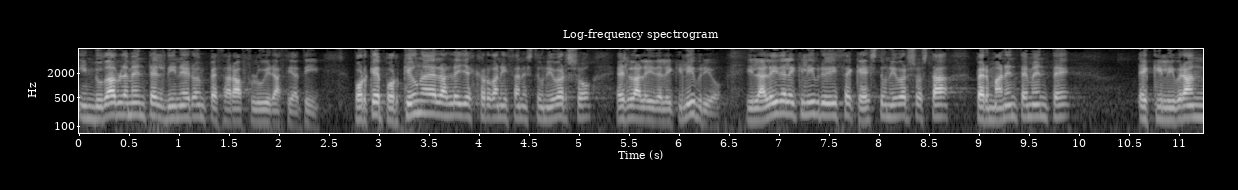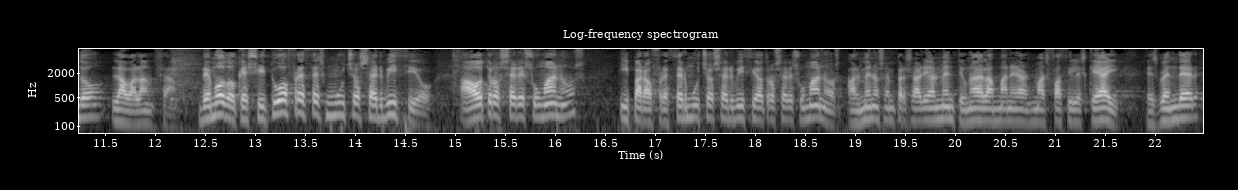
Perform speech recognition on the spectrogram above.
indudablemente el dinero empezará a fluir hacia ti. ¿Por qué? Porque una de las leyes que organizan este universo es la ley del equilibrio. Y la ley del equilibrio dice que este universo está permanentemente equilibrando la balanza. De modo que si tú ofreces mucho servicio a otros seres humanos, y para ofrecer mucho servicio a otros seres humanos, al menos empresarialmente, una de las maneras más fáciles que hay es vender,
